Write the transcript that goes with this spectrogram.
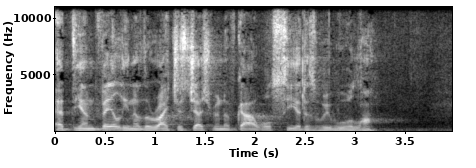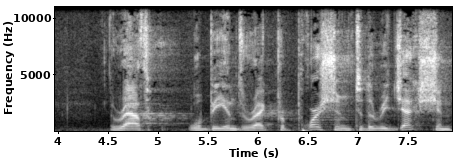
at the unveiling of the righteous judgment of God. We'll see it as we move along. The wrath will be in direct proportion to the rejection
